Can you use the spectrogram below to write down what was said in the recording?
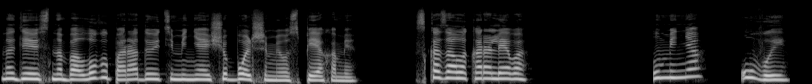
«Надеюсь, на балу вы порадуете меня еще большими успехами», — сказала королева. «У меня, увы,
